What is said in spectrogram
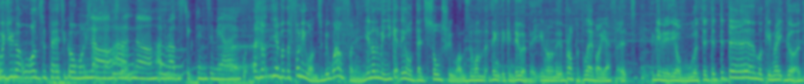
Would you not want to pay to go and watch No, that? type of uh, no, I'd rather stick pins in my eyes. Uh, Yeah, but the funny ones would be well funny. You know what I mean? You get the old dead sultry ones, the one that think they can do a bit. You know what I mean? The proper Playboy effort. They're giving it the old da, da, da, da, looking right good.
